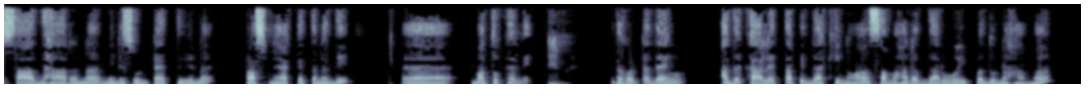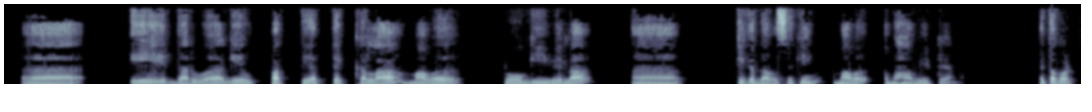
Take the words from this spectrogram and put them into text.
සාධාරණ මිනිසුන්ට ඇති වෙන ප්‍රශ්නයක් එතනදී මතු කළේ. එතකොට දැන් අද කාලෙත් අපි දකිනවා සමහර දරුවෝ ඉපදුනහම ඒ දරුවාගේ උත්පත්තියත් එක්කලා මව රෝගී වෙලා ටික දවසකින් මව අභාවයට යනවා. එතකොට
